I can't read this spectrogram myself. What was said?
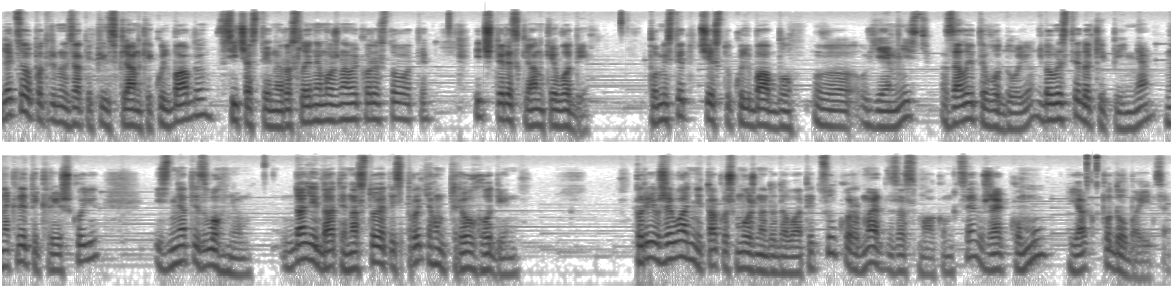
Для цього потрібно взяти пів склянки кульбаби, всі частини рослини можна використовувати, і 4 склянки води. Помістити чисту кульбабу е, в ємність, залити водою, довести до кипіння, накрити кришкою і зняти з вогню. Далі дати настоятись протягом 3 годин. При вживанні також можна додавати цукор, мед за смаком. Це вже кому як подобається.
